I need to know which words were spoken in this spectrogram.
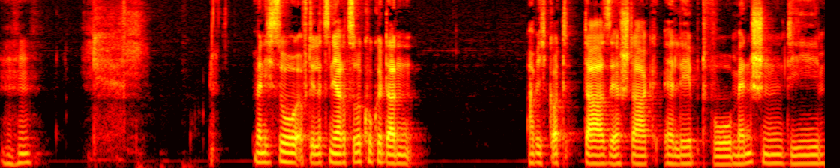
Mhm. Wenn ich so auf die letzten Jahre zurückgucke, dann habe ich Gott da sehr stark erlebt, wo Menschen, die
